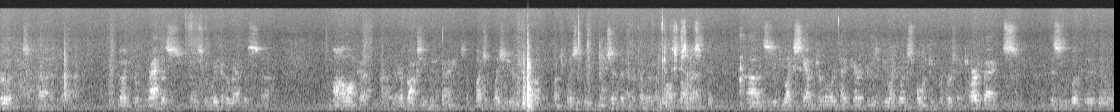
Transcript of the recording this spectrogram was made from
ruins, and, uh, going from Rathess, where we cover Rathess, uh, Mahalanka, uh, of Raksi, Queen of Fangs, a bunch of places you don't know a bunch of places we've mentioned but never covered, like Lost Lands. Uh, This is if you like scavenger lord type characters, if you like going spelunking for first age artifacts, this is the book that, that'll,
